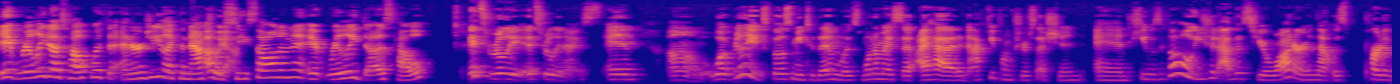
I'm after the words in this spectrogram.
it really does help with the energy, like the natural yeah. sea salt in it. It really does help. It's really, it's really nice. And um, what really exposed me to them was one of my set. I had an acupuncture session, and he was like, "Oh, you should add this to your water," and that was part of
